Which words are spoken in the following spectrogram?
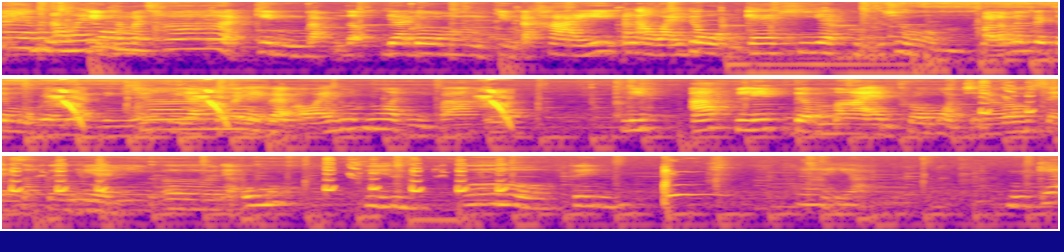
แม่มันเอาไว้กลิ่ดนมธรรมชาติกลิ่นแบบยาดมกลิ่นตะไคร้มันเอาไว้ดมแก้เครียดคุณผู้ชมแล้วมันเป็นจมูกแหลมๆอย่างนี้ใช่คือยัดเข้าไปในแบแบบบเอาไว้นวดๆหรือปะ lift uplift the mind and promote general sense of well-being เออเนี่ยอู้ฟินโอ้ฟินเท่าไหร่อะมุ้ยแก้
